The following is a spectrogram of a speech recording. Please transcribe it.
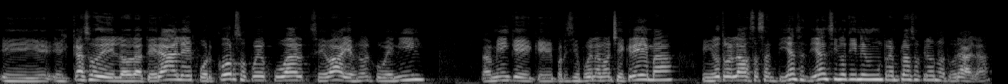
Eh, el caso de los laterales, por Corso puede jugar Ceballos, ¿no? El juvenil, también que, que participó en la noche crema. En el otro lado está Santillán. Santillán sí no tiene un reemplazo, creo, natural. ¿ah?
